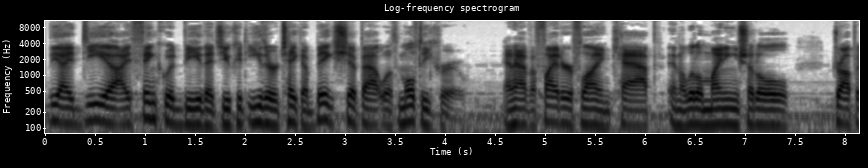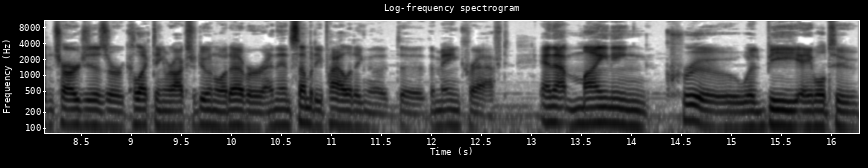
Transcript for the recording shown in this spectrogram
The idea I think would be that you could either take a big ship out with multi crew and have a fighter flying cap and a little mining shuttle dropping charges or collecting rocks or doing whatever, and then somebody piloting the, the, the main craft. And that mining crew would be able to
